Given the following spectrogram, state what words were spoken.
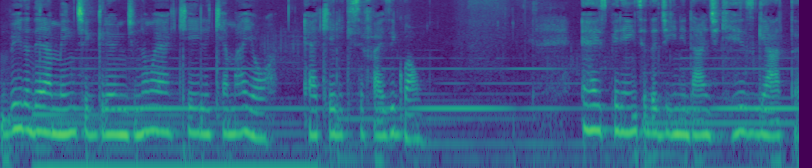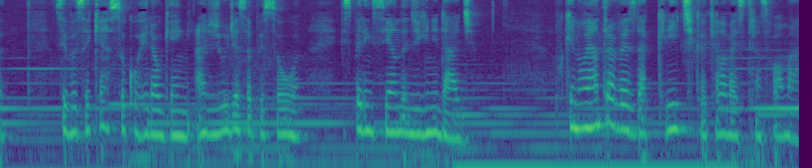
Verdadeiramente grande não é aquele que é maior, é aquele que se faz igual. É a experiência da dignidade que resgata. Se você quer socorrer alguém, ajude essa pessoa experienciando a dignidade. Porque não é através da crítica que ela vai se transformar,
